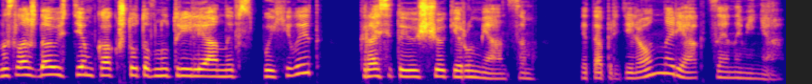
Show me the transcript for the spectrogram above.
Наслаждаюсь тем, как что-то внутри Лианы вспыхивает, красит ее щеки румянцем. Это определенная реакция на меня.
